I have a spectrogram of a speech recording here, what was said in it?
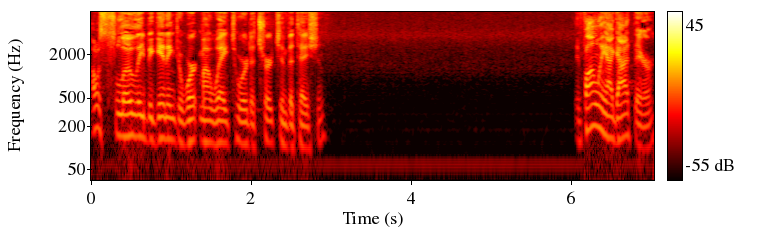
I was slowly beginning to work my way toward a church invitation. And finally, I got there.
